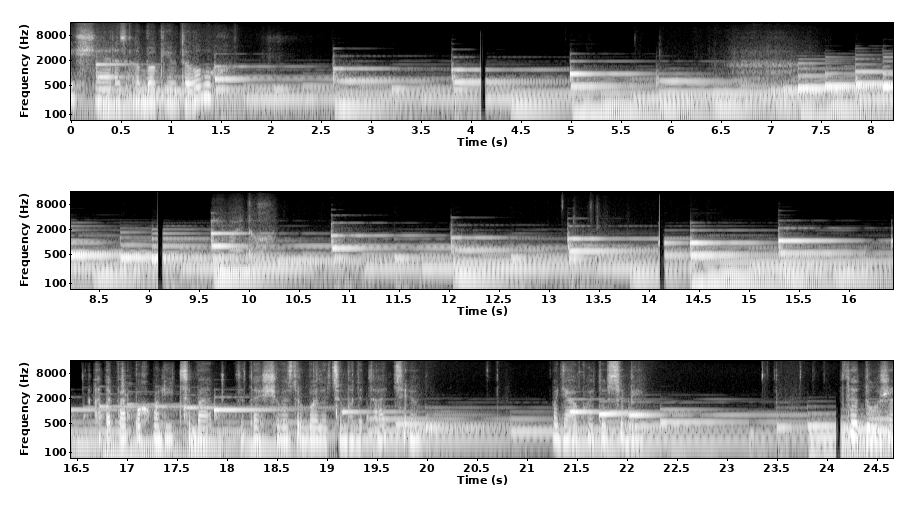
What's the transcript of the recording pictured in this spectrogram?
І ще раз глибокий вдох. Тепер похваліть себе за те, що ви зробили цю медитацію. Подякуйте собі. Це дуже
